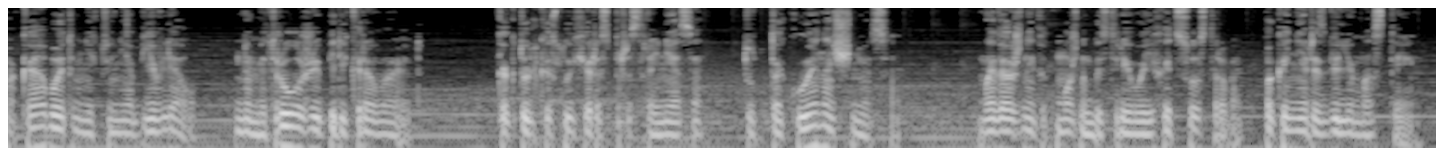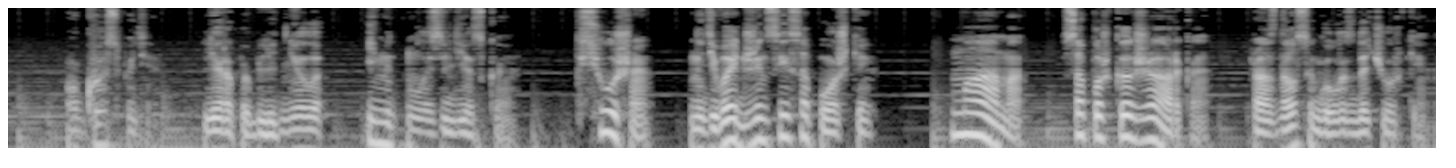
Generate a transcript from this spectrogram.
Пока об этом никто не объявлял, но метро уже перекрывают. Как только слухи распространятся, тут такое начнется. Мы должны как можно быстрее уехать с острова, пока не развели мосты. О господи. Лера побледнела и метнулась в детскую. Ксюша, надевай джинсы и сапожки. Мама, в сапожках жарко, раздался голос дочурки.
